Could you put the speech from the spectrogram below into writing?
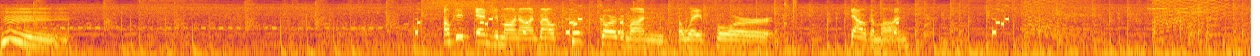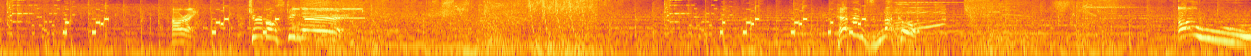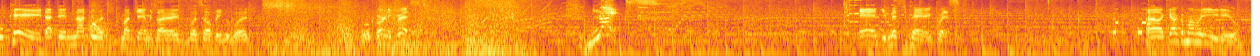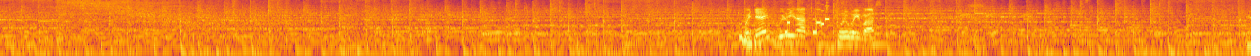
Hmm. I'll keep Angemon on, but I'll put Gargamon away for Galgamon. All right, Turbo Stinger. Heaven's Knuckle. Okay, that did not do as much damage as I was hoping it would. Ooh, Burning Fist. Yikes! And you missed your parry, Quisp. Uh, Galgamon, what do you do? Wait, did I really not put away Ross?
